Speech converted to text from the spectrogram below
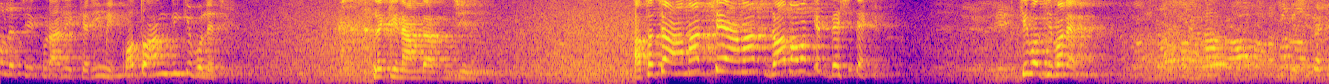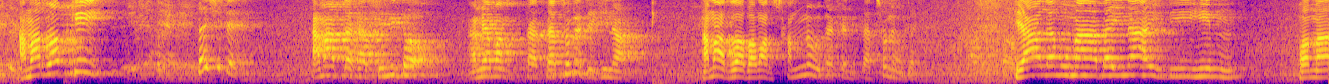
বলেছে কোরআনে কেরিমে, কত আঙ্গিকে বলেছে। লেকিন আমরা বুঝি না। অথচ আমার চেয়ে আমার রব আমাকে বেশি দেখে কি বলছি বলেন? আমার রব কি? বেশি দেখে আমার দেখা সীমিত। আমি আমার পেছনে দেখি না। আমার রব আমার সামনেও দেখেন, পেছনেও দেখেন। ইয়ালামু মা বাইনা আইদিহিম ওয়া মা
